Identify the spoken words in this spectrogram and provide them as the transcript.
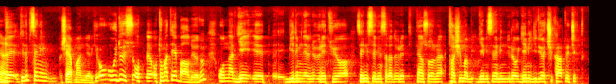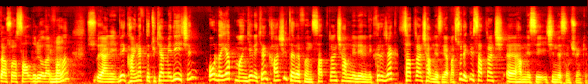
Evet. de gidip senin şey yapman gerekiyor. O uydu üssü e, otomatiğe bağlıyordun. Onlar ge- e, birimlerini üretiyor. Senin istediğin sırada ürettikten sonra taşıma gemisine bindiriyor. Gemi gidiyor çıkartıyor. Çıktıktan sonra saldırıyorlar falan. Su- Yani ve kaynak da tükenmediği için Orada yapman gereken karşı tarafın satranç hamlelerini kıracak satranç hamlesi yapmak. Sürekli bir satranç e, hamlesi içindesin çünkü.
